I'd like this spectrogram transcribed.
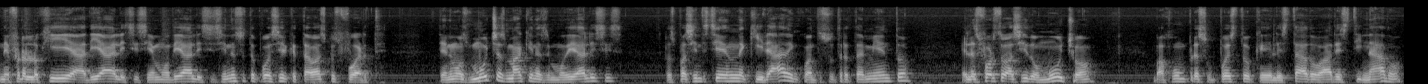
nefrología, diálisis y hemodiálisis, y en eso te puedo decir que Tabasco es fuerte. Tenemos muchas máquinas de hemodiálisis, los pacientes tienen una equidad en cuanto a su tratamiento, el esfuerzo ha sido mucho, bajo un presupuesto que el Estado ha destinado.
